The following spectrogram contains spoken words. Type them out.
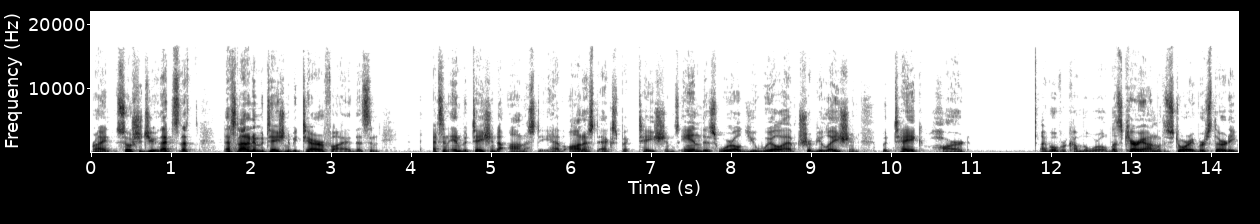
Right? So should you. That's, that's, that's not an invitation to be terrified. That's an, That's an invitation to honesty. Have honest expectations. In this world, you will have tribulation, but take heart. I've overcome the world. Let's carry on with the story. Verse 30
